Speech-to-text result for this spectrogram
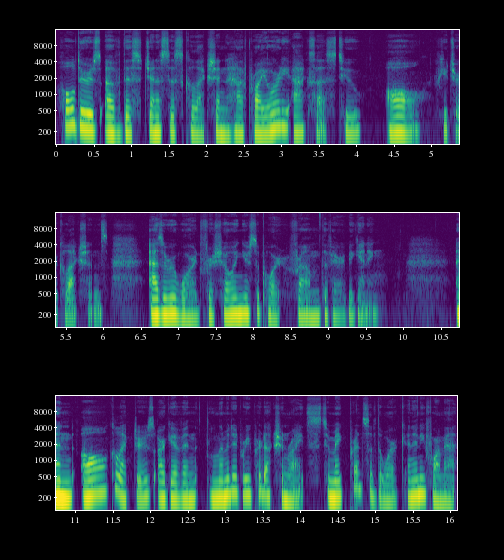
Holders of this Genesis collection have priority access to all future collections, as a reward for showing your support from the very beginning. And all collectors are given limited reproduction rights to make prints of the work in any format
